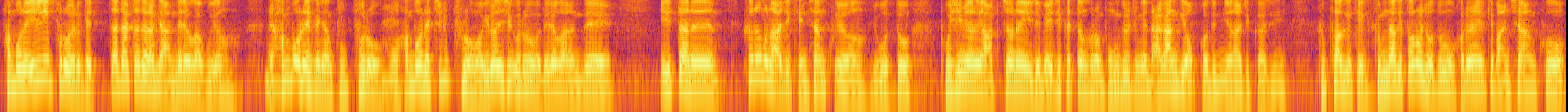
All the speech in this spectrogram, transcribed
한 번에 1, 2% 이렇게 짜잘짜잘하게 안 내려가고요. 근데 한 번에 그냥 9%, 뭐 한 번에 7%뭐 이런 식으로 내려가는데 일단은 흐름은 아직 괜찮고요. 이것도 보시면 앞전에 이제 매집했던 그런 봉들 중에 나간 게 없거든요. 아직까지 급하게 이렇게 급락이 떨어져도 거래량이 이렇게 많지 않고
